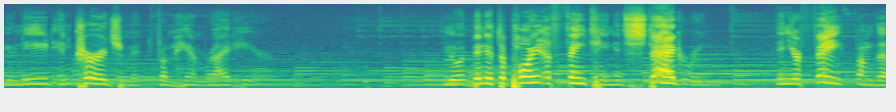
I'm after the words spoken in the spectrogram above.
You need encouragement from Him right here. You have been at the point of fainting and staggering in your faith from the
